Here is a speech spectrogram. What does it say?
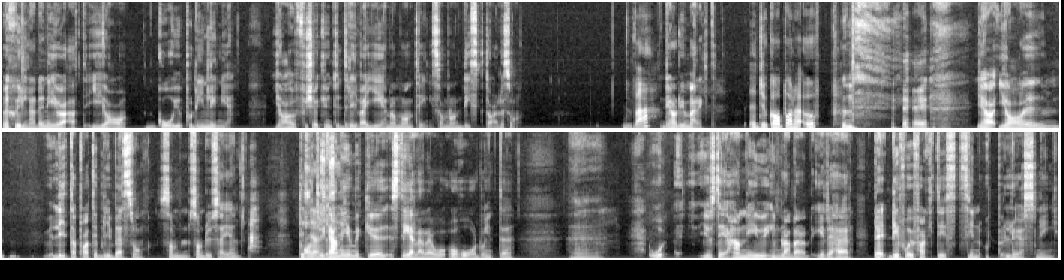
Men skillnaden är ju att jag går ju på din linje. Jag försöker ju inte driva igenom någonting som någon diskdag eller så. Va? Det har du ju märkt. Du gav bara upp. ja, jag eh, litar på att det blir bäst så, som, som du säger. Det Patrik han är ju mycket stelare och, och hård och inte... Eh, och just det, han är ju inblandad i det här. Det, det får ju faktiskt sin upplösning.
